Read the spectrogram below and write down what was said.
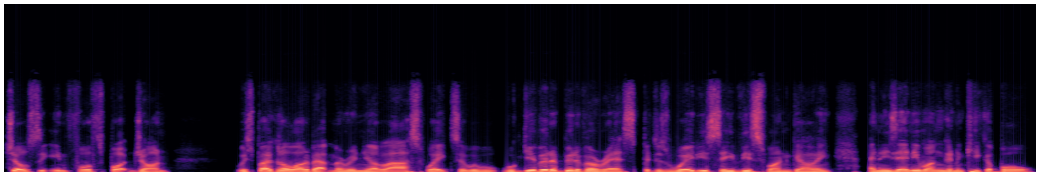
Chelsea in fourth spot, John. We spoke a lot about Mourinho last week, so we'll, we'll give it a bit of a rest. But just where do you see this one going? And is anyone going to kick a ball?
